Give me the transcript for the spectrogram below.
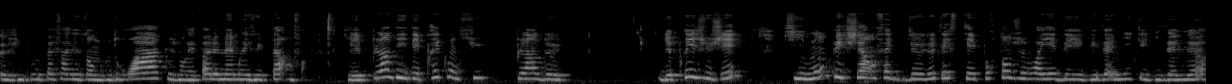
je ne pouvais pas faire les angles droits, que je n'aurais pas le même résultat. Enfin, avait plein d'idées préconçues, plein de, de préjugés qui m'empêchaient en fait de le tester. Pourtant, je voyais des, des amis qui designers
